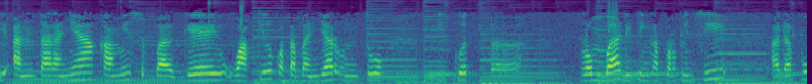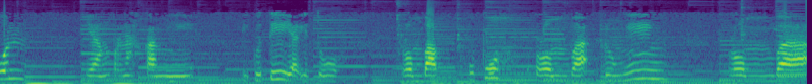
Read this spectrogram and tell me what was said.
di antaranya kami sebagai wakil Kota Banjar untuk ikut uh, lomba di tingkat provinsi. Adapun yang pernah kami ikuti yaitu lomba pupuh, lomba dongeng, lomba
